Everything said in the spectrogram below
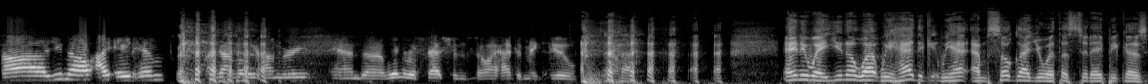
Uh, you know, I ate him. I got really hungry, and uh, we're in a recession, so I had to make do. Anyway, you know what? We had to get. We had. I'm so glad you're with us today because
